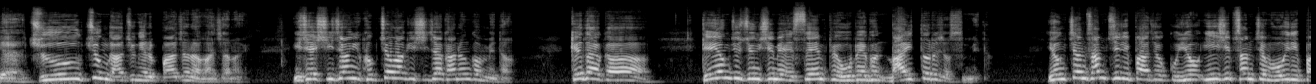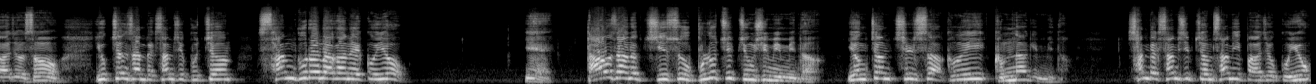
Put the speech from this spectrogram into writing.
예, 쭉쭉 나중에는 빠져나가잖아요. 이제 시장이 걱정하기 시작하는 겁니다. 게다가 대형주 중심의 S&P 500은 많이 떨어졌습니다. 0.37이 빠졌고요. 23.51이 빠져서 6,339.39로 마감했고요. 예. 다우산업 지수 블루칩 중심입니다. 0.74 거의 급락입니다. 330.3이 빠졌고요.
